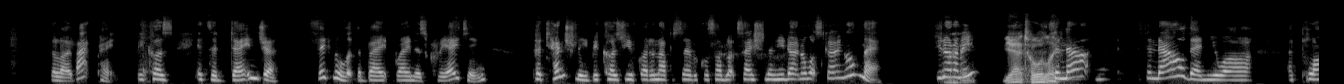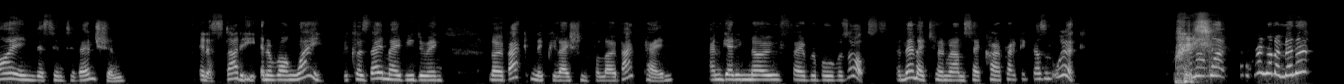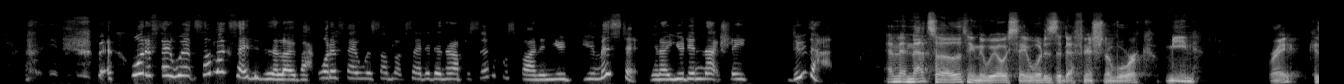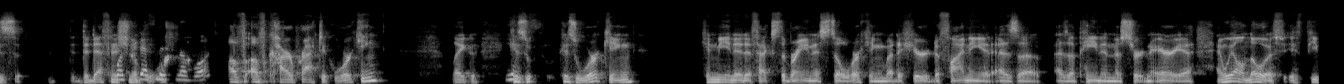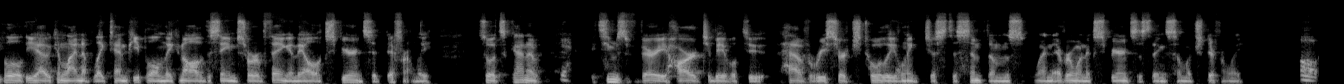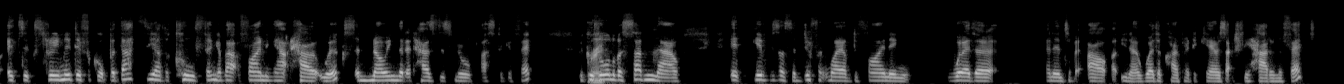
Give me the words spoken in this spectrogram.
the low back pain because it's a danger signal that the brain is creating, potentially because you've got an upper cervical subluxation and you don't know what's going on there. Do you know what I mm-hmm. mean? Yeah, totally. So now, so now then you are applying this intervention in a study in a wrong way because they may be doing low back manipulation for low back pain and getting no favorable results. And then they turn around and say chiropractic doesn't work. Right. And I'm like, hang on a minute. what if they weren't subluxated in the low back? What if they were subluxated in their upper cervical spine and you you missed it? You know, you didn't actually do that. And then that's another thing that we always say: what does the definition of work mean? Right? Because the definition, the of, definition of what of of chiropractic working, like because yes. because working can mean it affects the brain it's still working but if you're defining it as a as a pain in a certain area and we all know if, if people yeah we can line up like 10 people and they can all have the same sort of thing and they all experience it differently so it's kind of yeah. it seems very hard to be able to have research totally linked just to symptoms when everyone experiences things so much differently oh it's extremely difficult but that's the other cool thing about finding out how it works and knowing that it has this neuroplastic effect because right. all of a sudden now it gives us a different way of defining whether an inter- uh, you know whether chiropractic care has actually had an effect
